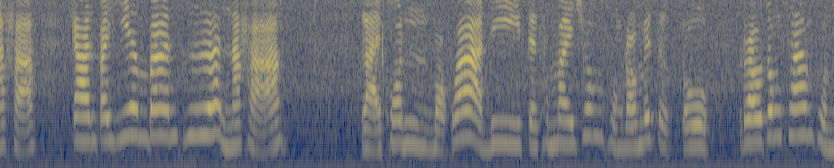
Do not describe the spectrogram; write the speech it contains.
นะคะ การไปเยี่ยมบ้านเพื่อนนะคะ หลายคนบอกว่าดีแต่ทำไมช่องของเราไม่เติบโต เราต้องสร้างผล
